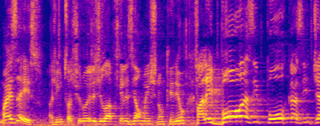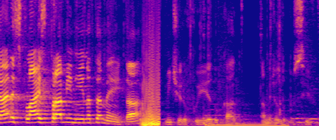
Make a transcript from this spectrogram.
mas é isso. A gente só tirou eles de lá porque eles realmente não queriam. Falei boas e poucas e Janice Flies pra menina também, tá? Mentira, eu fui educado na medida do possível.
